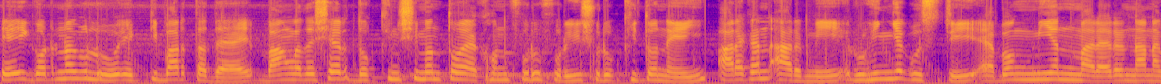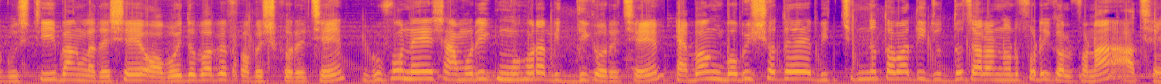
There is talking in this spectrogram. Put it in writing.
এই ঘটনাগুলো একটি বার্তা দেয়, বাংলাদেশের দক্ষিণ সীমান্ত এখন পুরোপুরি সুরক্ষিত নেই। আরাকান আর্মি রোহিঙ্গা গোষ্ঠী এবং মিয়ানমারের নানা গোষ্ঠী বাংলাদেশে অবৈধভাবে প্রবেশ করেছে, গোপনে সামরিক মহড়া বৃদ্ধি করেছে এবং ভবিষ্যতে বিচ্ছিন্নতাবাদী যুদ্ধ চালানোর পরিকল্পনা আছে।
